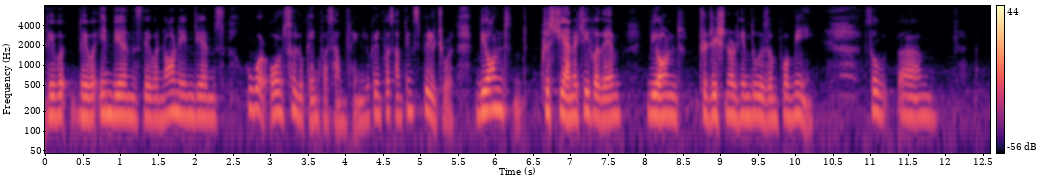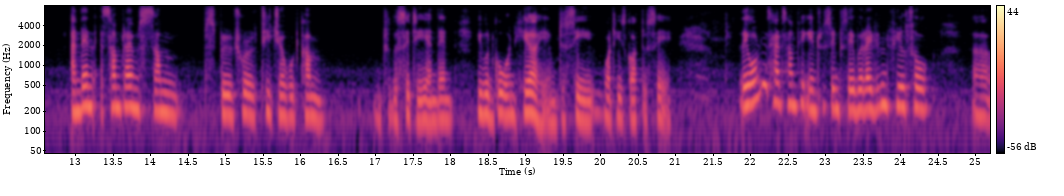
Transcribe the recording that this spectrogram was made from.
they were, they were Indians, they were non Indians, who were also looking for something, looking for something spiritual, beyond Christianity for them, beyond traditional Hinduism for me. So, um, and then sometimes some spiritual teacher would come to the city, and then we would go and hear him to see what he's got to say they always had something interesting to say, but I didn't feel so uh,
